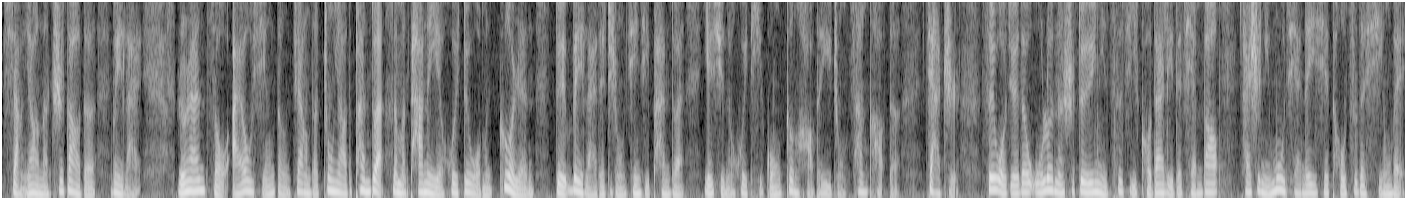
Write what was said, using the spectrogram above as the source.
想要呢知道的未来，仍然走 L 型等这样的重要的判断，那么它呢也会对我们个人对未来的这种经济判断，也许呢会提供更好的一种参考的价值。所以我觉得，无论呢是对于你自己口袋里的钱包，还是你目前的一些投资的行为，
